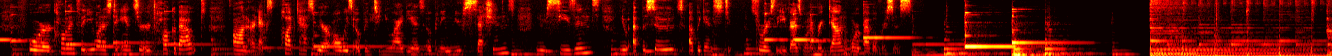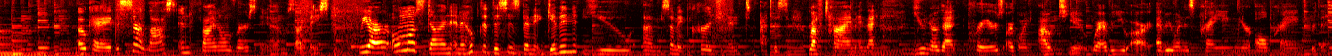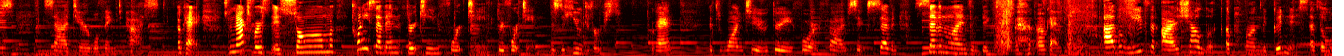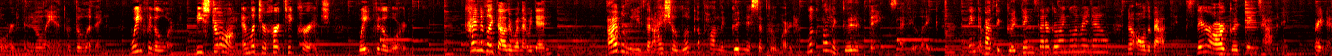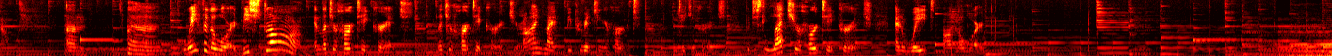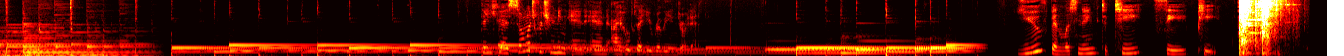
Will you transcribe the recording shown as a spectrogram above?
or comments that you want us to answer or talk about on our next podcast. We are always open to new ideas, opening new sessions, new seasons, new episodes up against stories that you guys want to break down or Bible verses. Okay, this is our last and final verse. I know, sad face. We are almost done, and I hope that this has been given you um, some encouragement at this rough time, and that you know that prayers are going out to you wherever you are. Everyone is praying. We are all praying for this sad, terrible thing to pass. Okay, so the next verse is Psalm 27 13 14 through 14. This is a huge verse, okay? It's one, two, three, four, five, six, seven, seven lines in big type. okay. I believe that I shall look upon the goodness of the Lord in the land of the living. Wait for the Lord. Be strong and let your heart take courage. Wait for the Lord. Kind of like the other one that we did. I believe that I shall look upon the goodness of the Lord. Look upon the good in things, I feel like. Think about the good things that are going on right now, not all the bad things. There are good things happening right now. Um, um, wait for the Lord. Be strong and let your heart take courage. Let your heart take courage. Your mind might be preventing your heart from taking courage, but just let your heart take courage and wait on the Lord. Listening to TCP.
